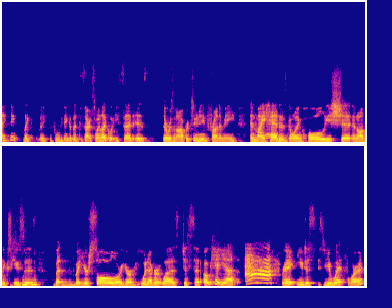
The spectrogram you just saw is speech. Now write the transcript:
I think like like when we think of the desire. So I like what you said is there was an opportunity in front of me and my head is going holy shit and all the excuses but but your soul or your whatever it was just said okay yes ah right you just you went for it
